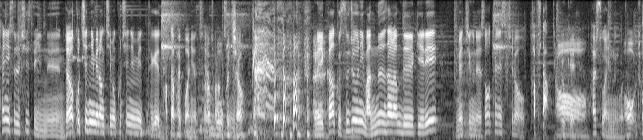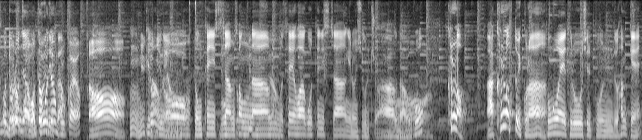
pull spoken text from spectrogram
테니스를 칠 수 있는 제가 코치님이랑 치면 코치님이 되게 답답할 거 아니야. 제 아, 뭐 그렇죠. 그러니까 그 수준이 맞는 사람들끼리 매칭을 해서 테니스 치러 갑시다 이렇게 어. 할 수가 있는 거죠. 어, 한번 어떤 건지 열어볼까요? 한번 어떤 건지 한번 보여드릴까요? 볼까요? 어. 음, 이렇게 여기, 나오네요. 어. 목동 테니스장, 목동 성남, 테니스장. 뭐 세화고 테니스장 이런 식으로 쫙 나오고 어. 클럽. 아 클럽도 있구나. 동호회 들어오실 분도 함께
